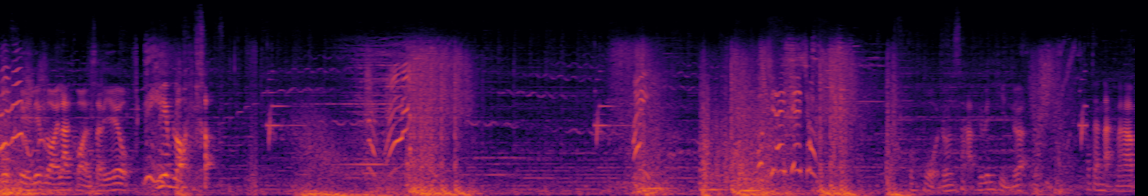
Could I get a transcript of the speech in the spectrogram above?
โอเค เรียบร้อยลาก่อนซาริเอล เรียบร้อยครับ เป็นหินด้วยก็จะหนักนะครับ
